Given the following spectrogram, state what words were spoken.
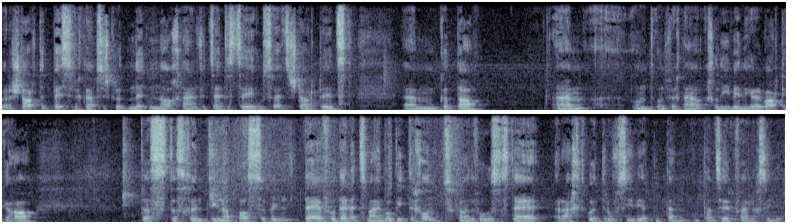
wer startet besser. Ich glaube, es ist gerade nicht ein Nachteil für ZSC, auswärts zu starten jetzt ähm, gerade da. Ähm, und, und vielleicht auch ein bisschen weniger Erwartungen haben. Das, das könnte noch passen, weil der von diesen zwei, der weiterkommt, gehe ich davon aus, dass der recht gut drauf sein wird und dann, und dann sehr gefährlich sein wird.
